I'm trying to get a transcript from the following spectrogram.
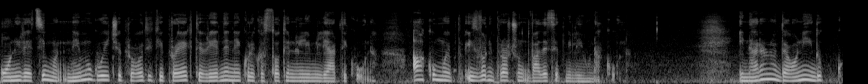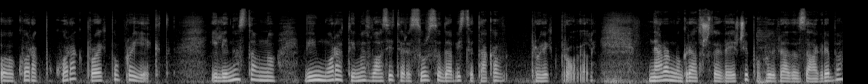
Oni recimo ne mogu ići provoditi projekte vrijedne nekoliko stotina ili milijardi kuna. Ako mu je izvorni proračun 20 milijuna kuna. I naravno da oni idu e, korak po korak, projekt po projekt. Ili jednostavno vi morate imati vlastite resurse da biste takav projekt proveli. Naravno, grad što je veći, poput grada Zagreba,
